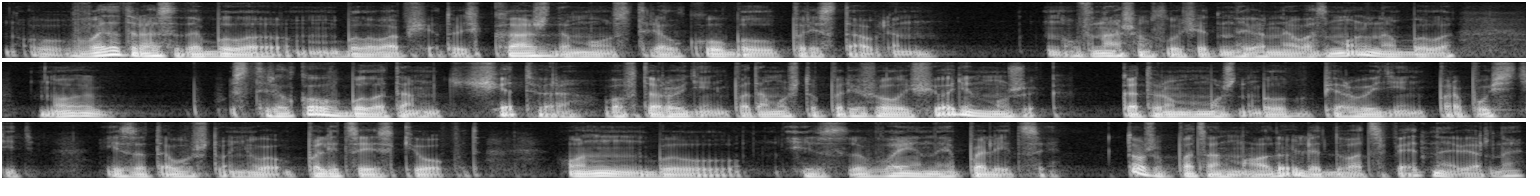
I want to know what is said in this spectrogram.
В этот раз это было, было вообще. То есть каждому стрелку был представлен. Ну, в нашем случае это, наверное, возможно было. Но стрелков было там четверо во второй день, потому что пришел еще один мужик, которому можно было бы первый день пропустить из-за того, что у него полицейский опыт. Он был из военной полиции. Тоже пацан молодой, лет 25, наверное.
